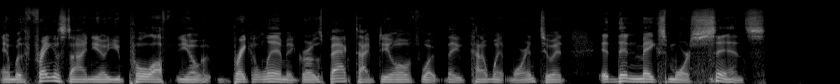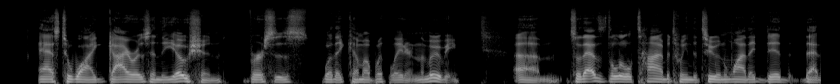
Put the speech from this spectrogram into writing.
And with Frankenstein, you know, you pull off, you know, break a limb, it grows back type deal of what they kind of went more into it. It then makes more sense as to why Gyra's in the ocean versus what they come up with later in the movie. Um, so that's the little time between the two and why they did that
